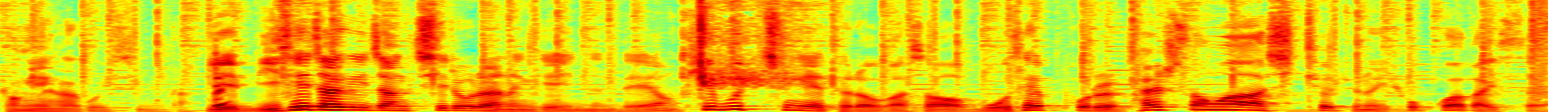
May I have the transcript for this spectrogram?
병행하고 있습니다. 이게 미세자기장 치료라는 게 있는데요. 피부 층에 들어가서 모세포를 활성화시켜주는 효과가 있어요.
